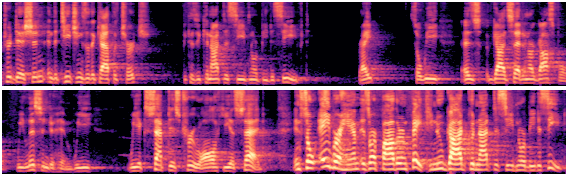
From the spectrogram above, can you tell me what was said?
tradition, and the teachings of the Catholic Church because he cannot deceive nor be deceived, right? So we, as God said in our gospel, we listen to him, we we accept as true all he has said. And so Abraham is our father in faith. He knew God could not deceive nor be deceived.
